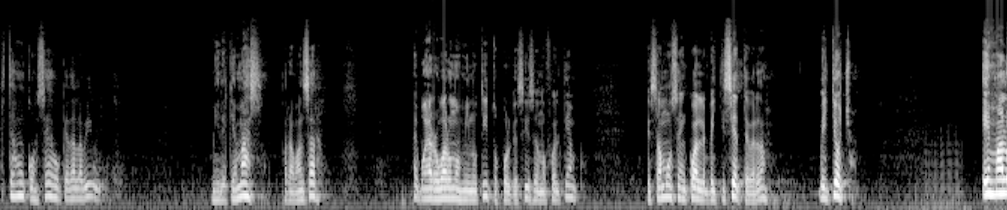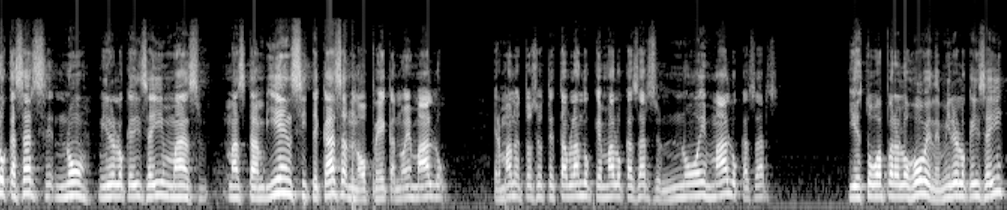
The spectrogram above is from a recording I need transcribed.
Este es un consejo que da la Biblia. Mire, ¿qué más para avanzar? voy a robar unos minutitos porque sí, se nos fue el tiempo. Estamos en cuál? El 27, ¿verdad? 28. ¿Es malo casarse? No. Mire lo que dice ahí, más, más también si te casas, no peca, no es malo. Hermano, entonces usted está hablando que es malo casarse. No es malo casarse. Y esto va para los jóvenes. Mire lo que dice ahí.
